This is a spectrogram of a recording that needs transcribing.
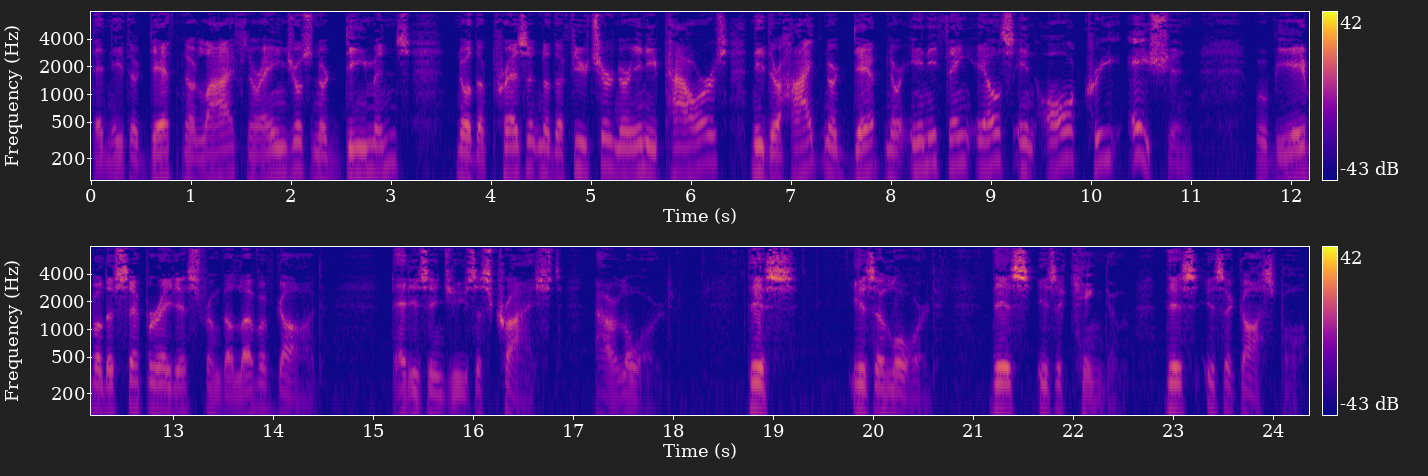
that neither death nor life nor angels nor demons nor the present, nor the future, nor any powers, neither height nor depth, nor anything else in all creation will be able to separate us from the love of God that is in Jesus Christ our Lord. This is a Lord. This is a kingdom. This is a gospel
